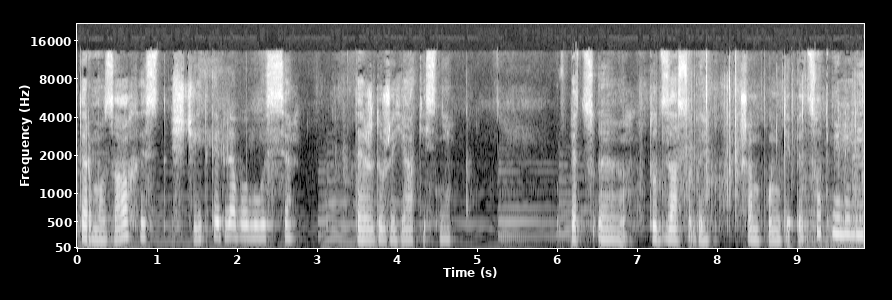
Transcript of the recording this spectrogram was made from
термозахист, щітки для волосся. Теж дуже якісні. В 500, е, Тут засоби шампуньки 500 мл.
